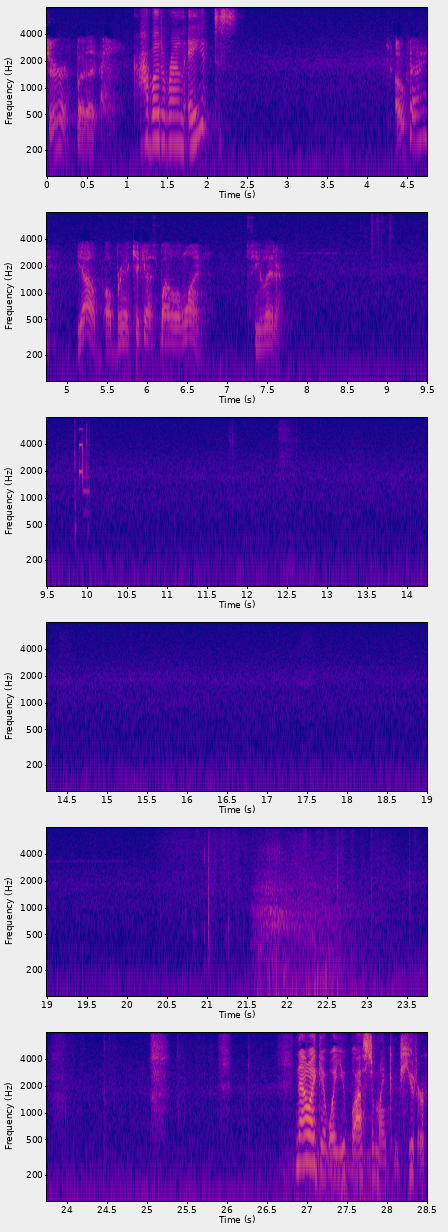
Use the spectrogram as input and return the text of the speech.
sure, but I... how about around 8? Just- Okay. Yeah, I'll, I'll bring a kick-ass bottle of wine. See you later. Now I get why you blasted my computer.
